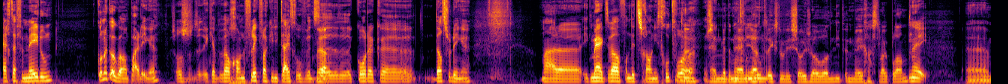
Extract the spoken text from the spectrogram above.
echt even meedoen. kon ik ook wel een paar dingen. Zoals, ik heb wel gewoon een flikvlakje die tijd geoefend. Ja. eh, kork, eh, dat soort dingen. Maar eh, ik merkte wel van, dit is gewoon niet goed voor Nee. me. Dus en ik met een hernia doen. tricks doen is sowieso wel niet een mega strak plan. Nee, Ehm,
